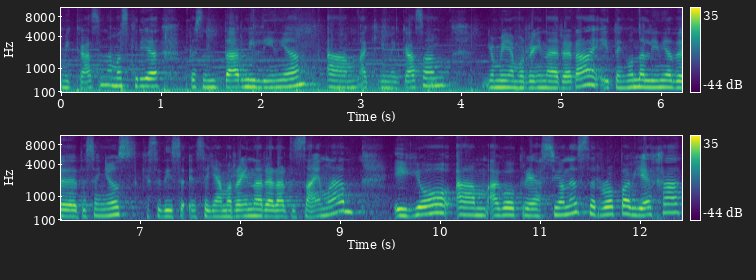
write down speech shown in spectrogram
mi casa. Nada más quería presentar mi línea aquí en mi casa. Yo me llamo Reina Herrera y tengo una línea de diseños que se, dice, se llama Reina Herrera Design Lab. Y yo hago creaciones de ropa vieja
